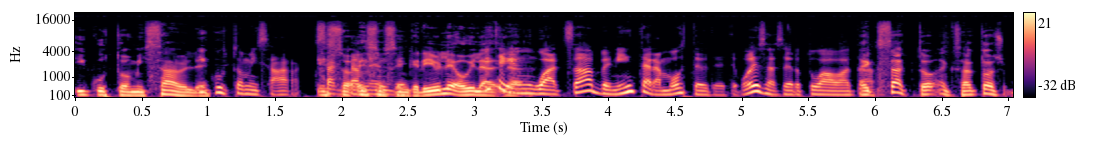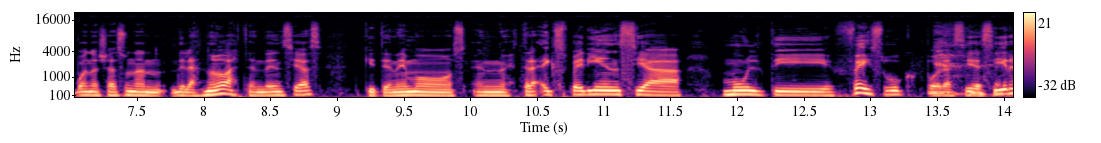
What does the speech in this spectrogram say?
Y customizable. Y customizar. Exactamente. Eso, es increíble. Hoy Viste que en WhatsApp, en Instagram, vos te, te, puedes hacer tu avatar. Exacto, exacto. Bueno, ya es una de las nuevas tendencias que tenemos en nuestra experiencia multi-Facebook, por así decir.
